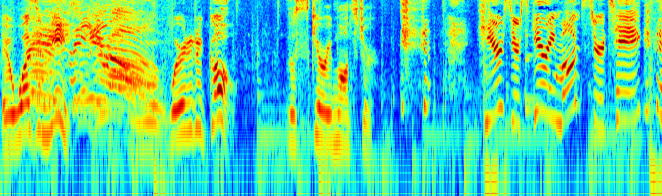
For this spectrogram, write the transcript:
It wasn't me. Praise the hero! Uh, Where did it go? The scary monster. Here's your scary monster, Tig.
